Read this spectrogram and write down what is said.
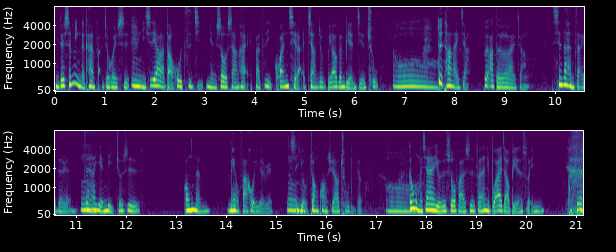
你对生命的看法就会是，嗯、你是要来保护自己免受伤害，把自己关起来，这样就不要跟别人接触。哦，对他来讲，对阿德勒来讲，现在很宅的人，在他眼里就是功能没有发挥的人，嗯、是有状况需要处理的。哦，跟我们现在有的说法是，反正你不爱找别人随你，对，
